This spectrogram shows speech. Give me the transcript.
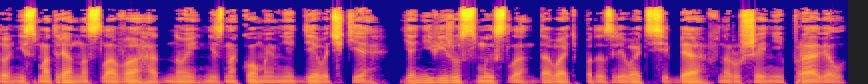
то, несмотря на слова одной незнакомой мне девочки, я не вижу смысла давать подозревать себя в нарушении правил.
